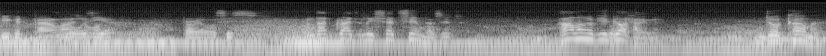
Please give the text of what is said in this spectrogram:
Do you get paralyzed? what? paralysis. And that gradually sets in, does it? How long have you to a got? coma. Into a coma.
